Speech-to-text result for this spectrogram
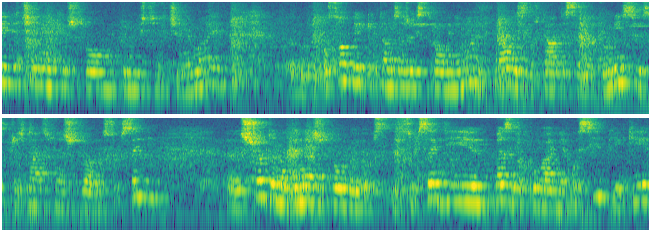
є лічильники в житловому приміщенні, чи немає, е, особи, які там зареєстровані, мають право звертатися на комісію з призначення житлових субсидій щодо надання житлової субсидії без врахування осіб, які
